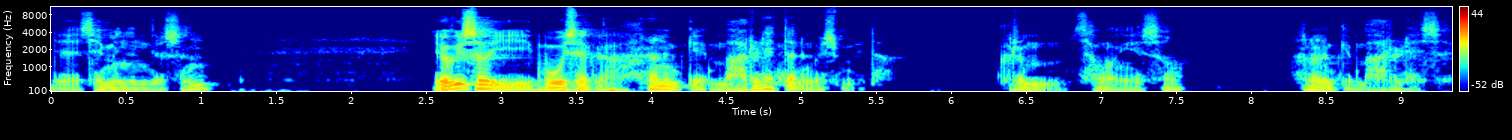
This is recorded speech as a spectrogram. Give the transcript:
네, 재미있는 것은 여기서 이 모세가 하나님께 말을 했다는 것입니다. 그런 상황에서 하나님께 말을 했어요.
